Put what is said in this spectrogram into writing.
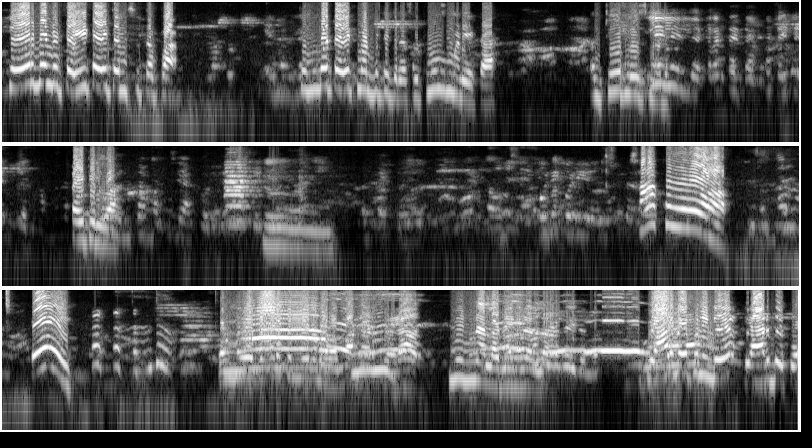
ಹೇರ್ ಬಂದು ಟೈಟ್ ಆಯ್ತು ಅನ್ಸುತ್ತಪ್ಪ. ತುಂಬಾ ಟೈಟ್ ಮಾಡ್ಬಿಟ್ಟಿದ್ರ ಸ್ವಲ್ಪ ಲೂಸ್ ಮಾಡಿ ಅಕ್ಕ. ಒಂಚೂರು ಲೂಸ್ ಮಾಡಿ. ಟೈಟ್ ಇಲ್ವಾ? ಹ್ಮ್. ಸಾಕು. ಏಯ್! ನಿನ್ನಲ್ಲ ನಿನ್ನಲ್ಲ. ಯಾರ್ ಬೇಕು ನಿಂಗೆ? ಯಾರ್ ಬೇಕು?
